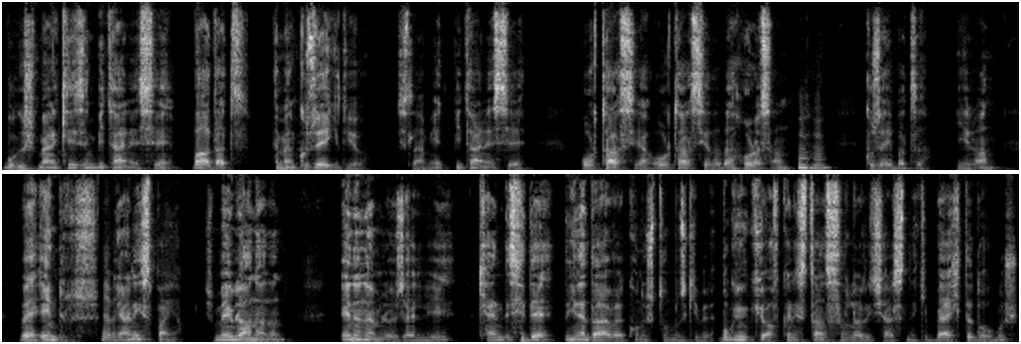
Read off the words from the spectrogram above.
Bu üç merkezin bir tanesi Bağdat, hemen kuzeye gidiyor İslamiyet. Bir tanesi Orta Asya, Orta Asya'da da Horasan, Hı hı. kuzeybatı İran ve Endülüs Evet. yani İspanya. Şimdi Mevlana'nın en önemli özelliği kendisi de yine daha evvel konuştuğumuz gibi bugünkü Afganistan sınırları içerisindeki Belh'te doğmuş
